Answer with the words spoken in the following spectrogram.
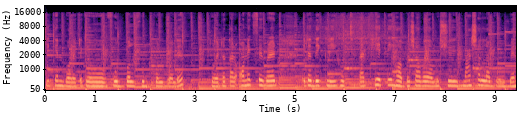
চিকেন বল এটাকে ও ফুটবল ফুটবল বলে। তো এটা তার অনেক ফেভারিট এটা দেখলেই হচ্ছে তার খেতে হবে। সবাই অবশ্যই মাসাল্লাহ বলবেন।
